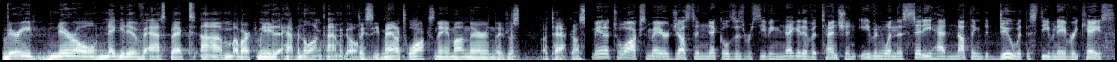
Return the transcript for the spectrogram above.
very narrow negative aspect aspect um, of our community that happened a long time ago. They see Manitowoc's name on there and they just attack us. Manitowoc's Mayor Justin Nickels is receiving negative attention even when the city had nothing to do with the Steven Avery case.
